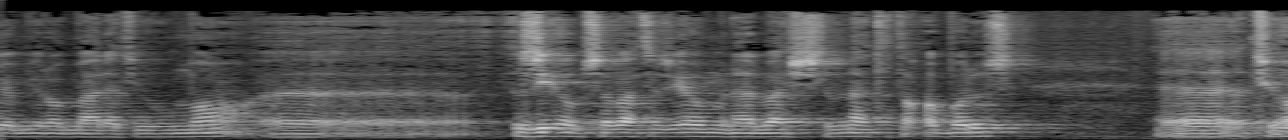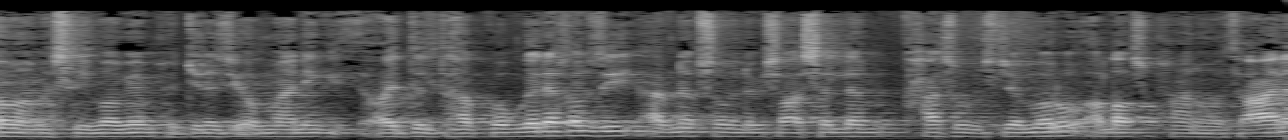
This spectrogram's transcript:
ጀሚሮም ማለት እዩ እሞ እዚኦም ሰባት እዚኦም ምናልባሽ ስምና ተተቐበሉስ እቲኦም ኣመስሊሞም እዮም ሕጂ ነዚኦም ማ ዕድል ተሃብኮም ገለ ከምዚ ኣብ ነብሶም ነቢ ስ ሰለም ክሓስቡ ምስ ጀመሩ ኣላ ስብሓን ወተዓላ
